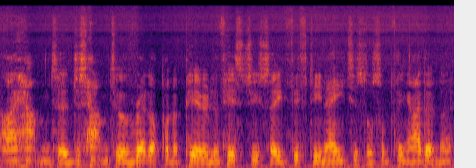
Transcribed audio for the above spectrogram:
I happen to just happen to have read up on a period of history, say 1580s or something, I don't know.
